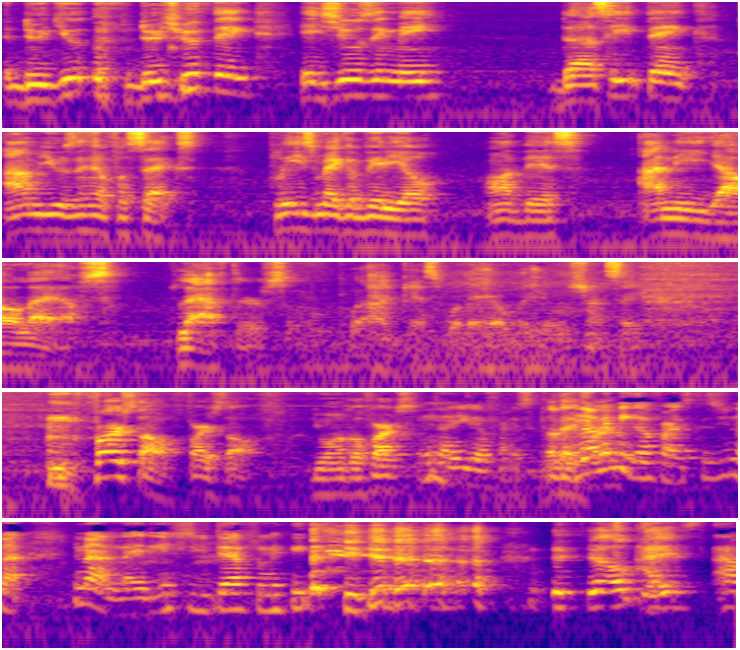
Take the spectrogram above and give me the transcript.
Do you do you think he's using me? Does he think I'm using him for sex? Please make a video on this. I need y'all laughs. Laughter. So well, I guess what the hell the hell was trying to say. first off, first off. You wanna go first? No, you go first. Okay, no, fine. let me go first because you're not you're not a lady. You definitely. I okay. just I,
